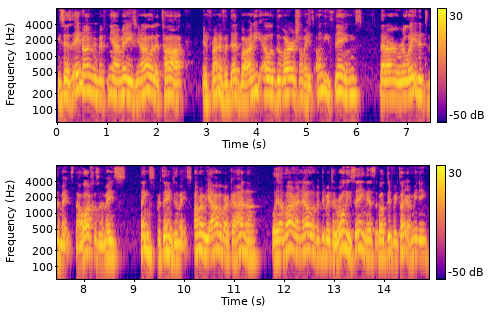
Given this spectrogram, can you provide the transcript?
He says, You're not allowed to talk in front of a dead body, It's only things that are related to the mace, the halachas of the mace, things pertaining to the mace. Bar Kahana, we're only saying this about different Torah, meaning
